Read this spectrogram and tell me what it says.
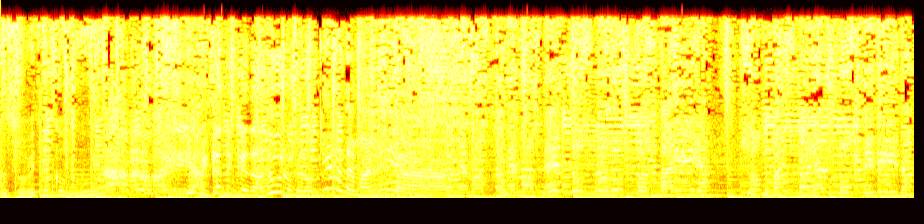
Tu suave taco duro. Dámelo, María. Y fíjate que da duro, que lo quiero de María. Tomemos, tomemos de tus productos, María. Son más baratos de vida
